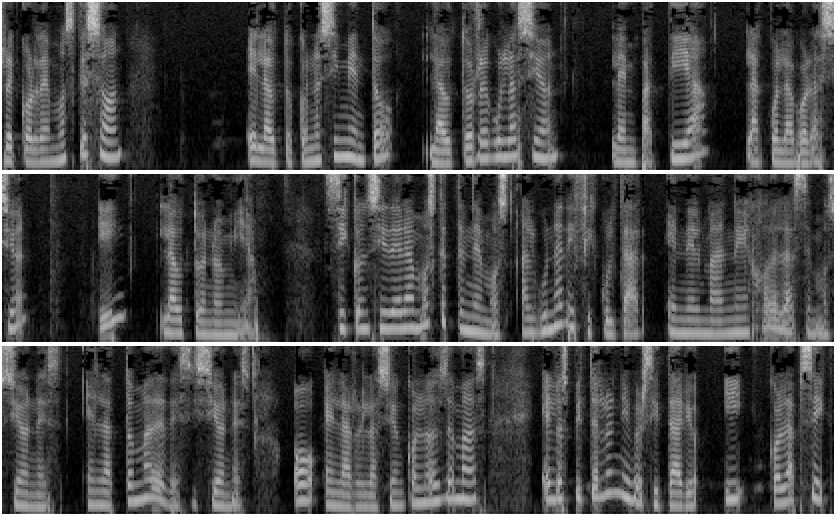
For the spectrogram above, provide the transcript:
Recordemos que son el autoconocimiento, la autorregulación, la empatía, la colaboración y la autonomía. Si consideramos que tenemos alguna dificultad en el manejo de las emociones, en la toma de decisiones o en la relación con los demás, el Hospital Universitario y Colapsic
